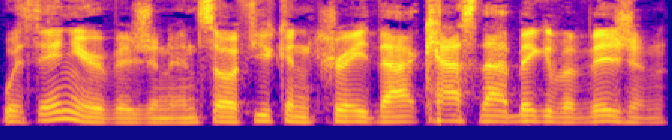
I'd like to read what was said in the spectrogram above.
within your vision. And so, if you can create that, cast that big of a vision,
